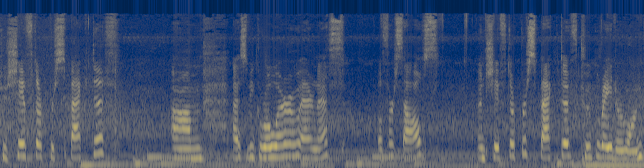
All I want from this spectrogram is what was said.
to shift our perspective um, as we grow our awareness of ourselves and shift our perspective to a greater one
